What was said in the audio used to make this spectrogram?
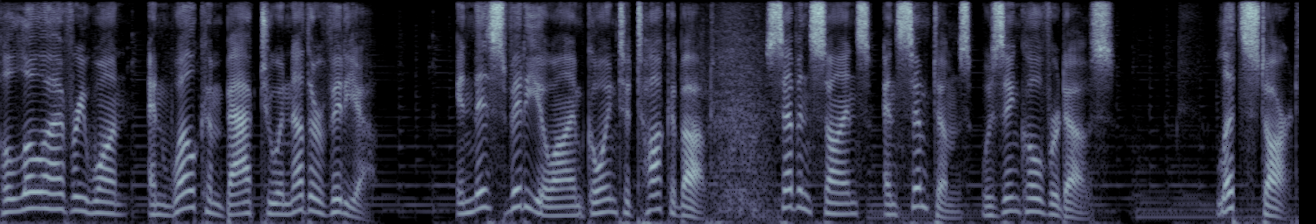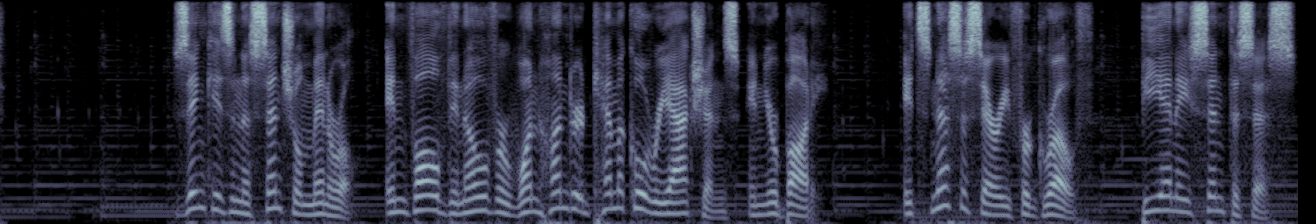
Hello everyone and welcome back to another video. In this video I'm going to talk about 7 signs and symptoms with zinc overdose. Let's start. Zinc is an essential mineral involved in over 100 chemical reactions in your body. It's necessary for growth, DNA synthesis,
